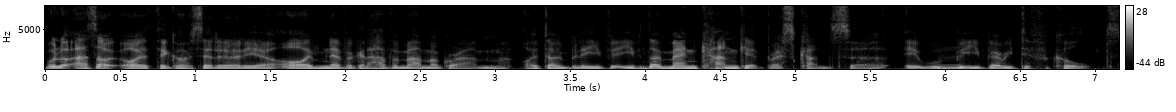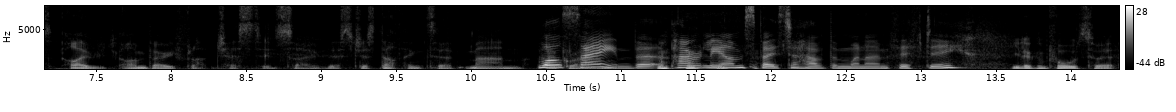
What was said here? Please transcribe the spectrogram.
Well, as I, I, think I've said earlier, I'm never going to have a mammogram. I don't believe it. Even though men can get breast cancer, it mm-hmm. would be very difficult. I, am very flat chested, so there's just nothing to mam. Well, same, but apparently I'm supposed to have them when I'm 50. You're looking forward to it?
